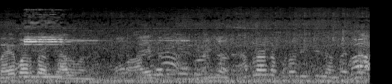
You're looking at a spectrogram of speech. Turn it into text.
భయపడతారు చాలా మంది అమలాట ఫోటో తెచ్చింది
